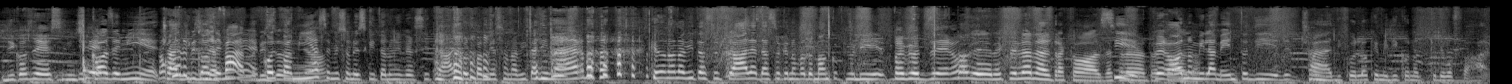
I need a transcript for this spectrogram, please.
di cose di sincere. cose mie, Ma cioè di bisogna cose farlo, mie. È colpa mia se mi sono iscritta all'università, è colpa mia se ho una vita di merda, che non ho una vita sociale, adesso che non vado manco più lì, proprio zero. Va bene, quella è un'altra cosa. Sì, un'altra però cosa. non mi lamento di, di- cioè, di quello che mi dicono che devo fare.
